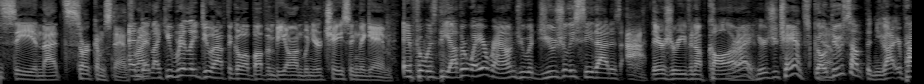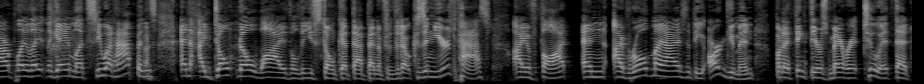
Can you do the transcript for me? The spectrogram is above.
see in that circumstance, And right? it- like you really do have to go above and beyond when you're chasing the game. If it was the other way around, you would usually see that as ah, there's your even up call. All right, Right. here's your chance. Go Yeah. do something. You got your power play late in the game. Let's see what happens. and I don't know why the Leafs don't get that benefit of the doubt because in years past, I have thought and I've rolled my eyes at the argument, but I think there's merit to it that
